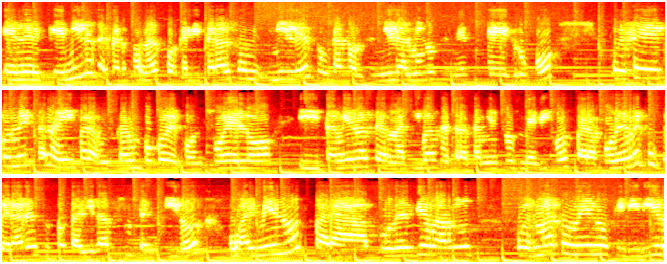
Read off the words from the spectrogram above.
en el que miles de personas, porque literal son miles, son 14 mil al menos en este grupo, pues se conectan ahí para buscar un poco de consuelo y también alternativas de tratamientos médicos para poder recuperar en su totalidad sus sentidos o al menos para poder llevarlos pues más o menos y vivir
